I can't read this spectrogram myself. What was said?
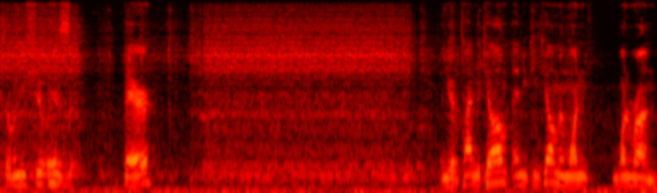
So when you shoot his bear, and you have time to kill him, and you can kill him in one one run.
